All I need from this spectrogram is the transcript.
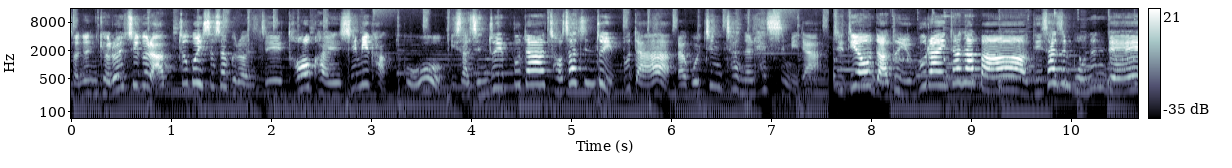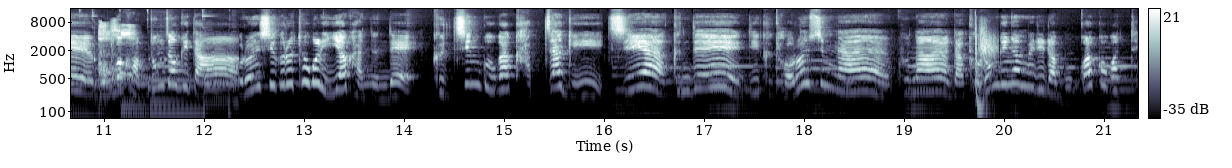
저는 결혼식을 앞두고 있어서 그런지 더 관심이 갔고 이 사진도 이쁘다 저 사진도 이쁘다 라고 칭찬을 했습니다. 드디어 나도 유브라인 타나봐. 네 사진 보는데 뭔가 감동적이다. 그런 식으로 톡을 이어갔는데 그 친구가 갑자기 지혜야 근데 네 그 결혼식 날 그날 나 결혼기념일이라 못 갈 것 같아.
